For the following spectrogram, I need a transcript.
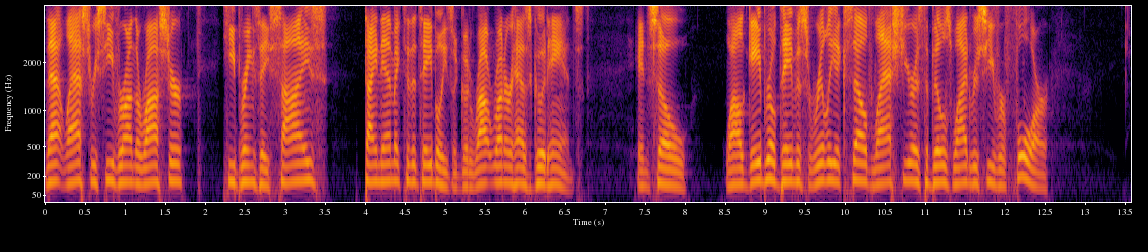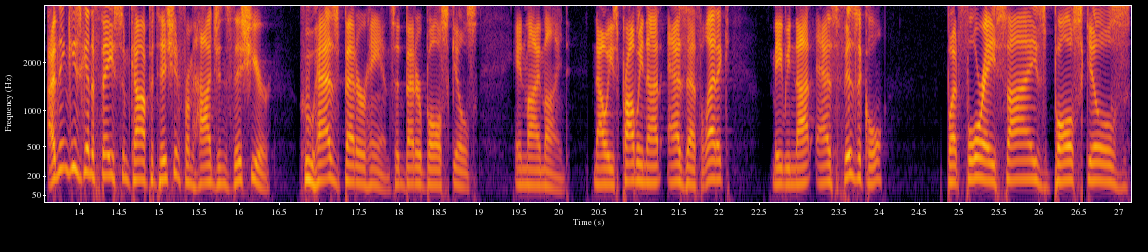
that last receiver on the roster. He brings a size dynamic to the table. He's a good route runner, has good hands. And so while Gabriel Davis really excelled last year as the Bills wide receiver four, I think he's going to face some competition from Hodgins this year, who has better hands and better ball skills in my mind. Now, he's probably not as athletic, maybe not as physical, but for a size, ball skills,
